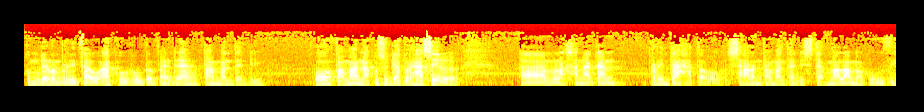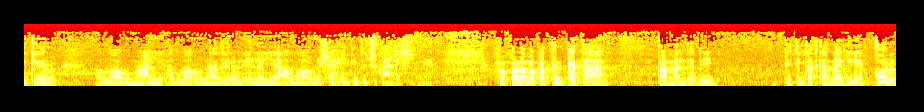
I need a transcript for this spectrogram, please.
kemudian memberitahu aku hu kepada paman tadi. Oh paman aku sudah berhasil uh, melaksanakan perintah atau saran paman tadi setiap malam aku zikir Allahumma Allahu nazirun ilayya Allahu syahidi tujuh kali. Fakallah maka berkata paman tadi ditingkatkan lagi ya kul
